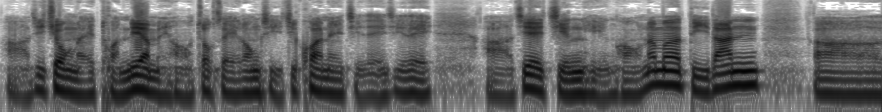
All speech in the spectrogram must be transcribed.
啊，即种来传染的吼，作者拢是即款的一个即个啊，即个情形吼。那么伫咱啊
